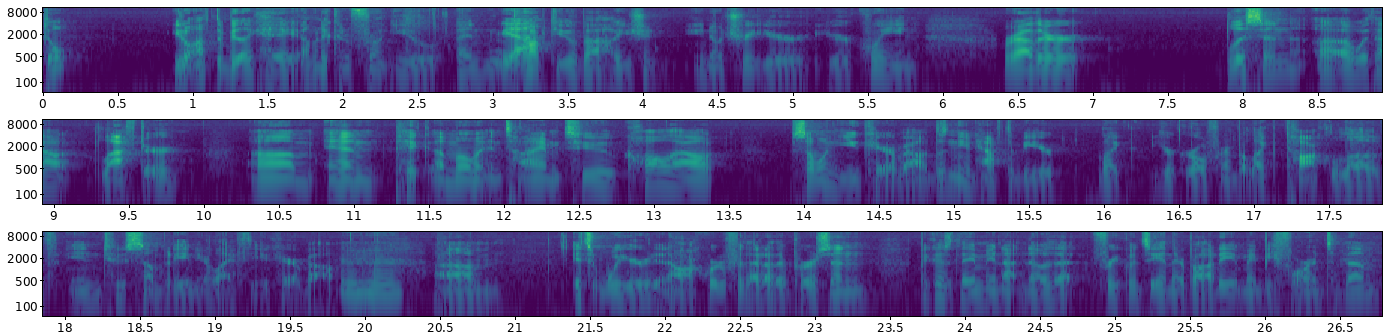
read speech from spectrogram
don't you don't have to be like, hey, I'm going to confront you and yeah. talk to you about how you should you know treat your your queen. Rather, listen uh, without laughter um, and pick a moment in time to call out someone you care about. It doesn't even have to be your like your girlfriend, but like talk love into somebody in your life that you care about. Mm-hmm. Um, it's weird and awkward for that other person because they may not know that frequency in their body. It may be foreign to them.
